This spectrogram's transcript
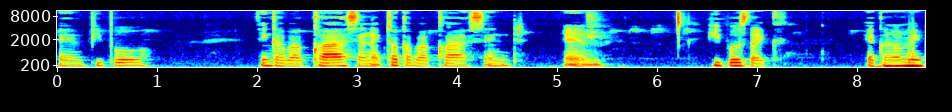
um, people think about class and like talk about class and um, people's like economic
